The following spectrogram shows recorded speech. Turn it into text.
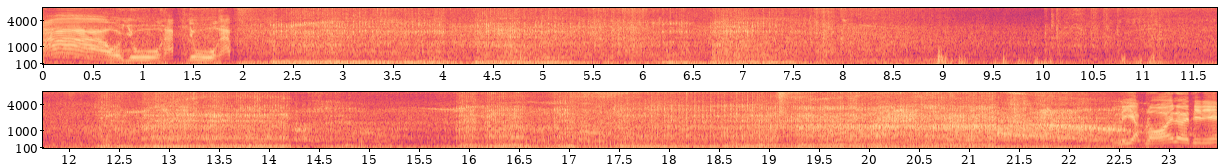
อ้าว อยู่ครับ อยู่ครับ เรียบร้อย เลยทีนี้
